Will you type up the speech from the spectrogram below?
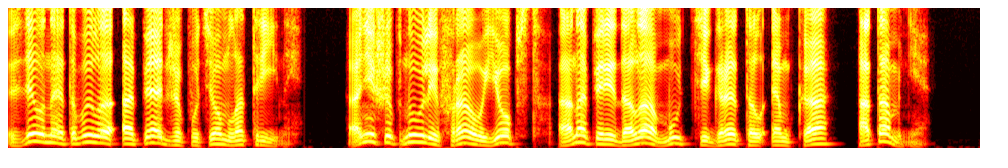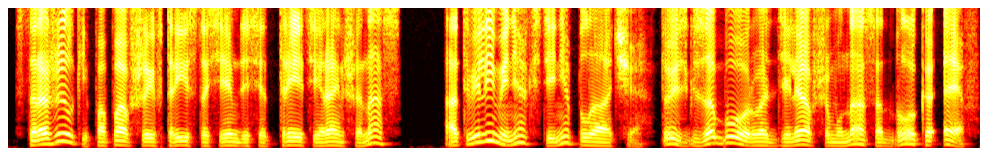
Сделано это было опять же путем латрины. Они шепнули фрау Йобст, она передала Мутти Гретел МК, а там мне. Сторожилки, попавшие в 373 раньше нас, отвели меня к стене плача, то есть к забору, отделявшему нас от блока F,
